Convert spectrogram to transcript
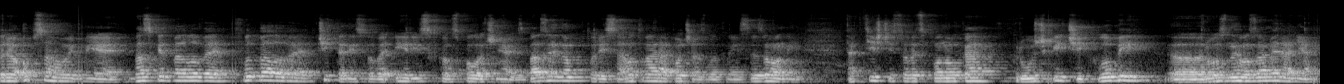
ktorého obsahom je basketbalové, futbalové či tenisové ihrisko spoločne aj s bazénom, ktorý sa otvára počas letnej sezóny. Taktiež Tisovec ponúka krúžky či kluby e, rôzneho zamerania.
